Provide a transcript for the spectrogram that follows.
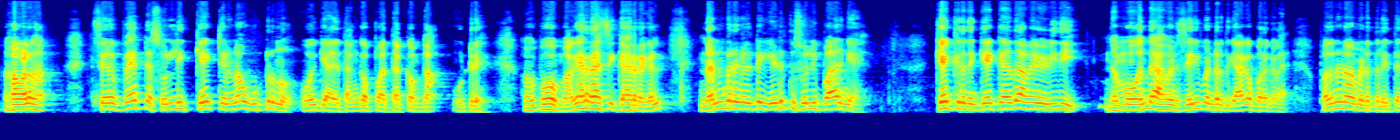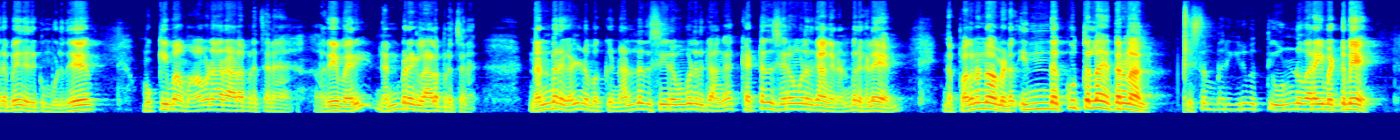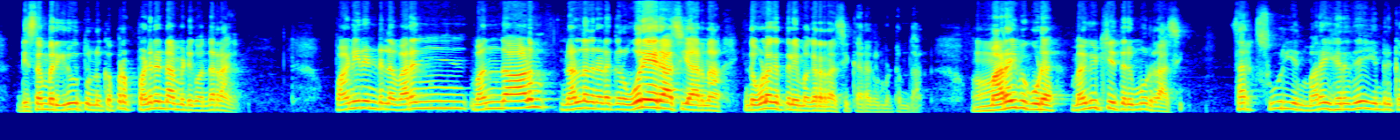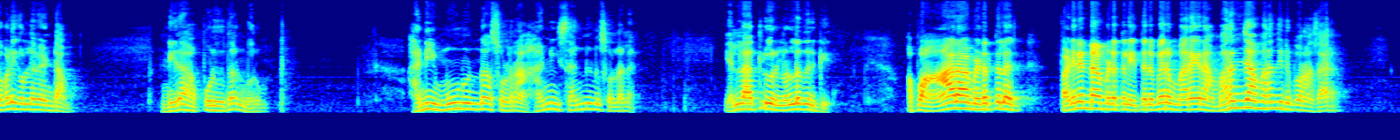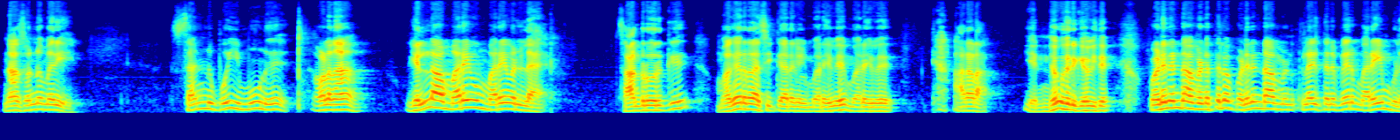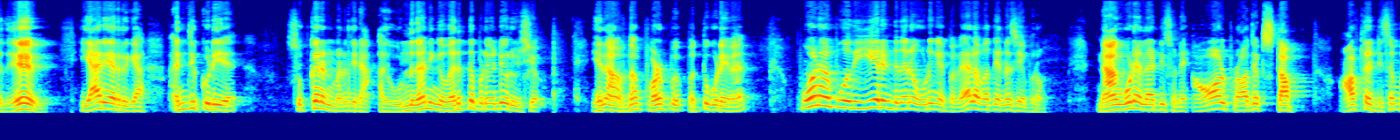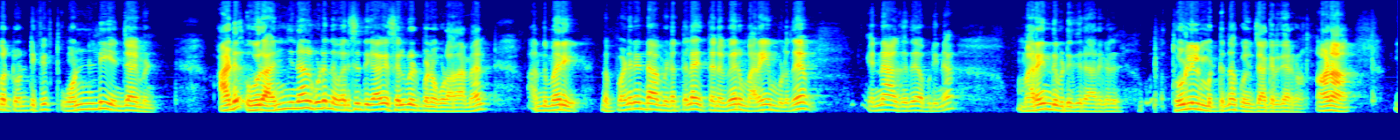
அவ்வளோதான் சில பேர்கிட்ட சொல்லி கேட்கலன்னா விட்டுருணும் ஓகே அது தங்கப்பா தக்கம் தான். விட்டுரு. அப்போது மகர ராசிக்காரர்கள் நண்பர்கள்ட்ட எடுத்து சொல்லி பாருங்கள் கேட்குறது கேட்காது அவன் விதி. நம்ம வந்து அவனை சரி பண்ணுறதுக்காக பிறக்கல. பதினொன்றாம் இடத்துல இத்தனை பேர் இருக்கும் பொழுது முக்கியமாக மாமனாரால் பிரச்சனை அதே மாதிரி நண்பர்களால் பிரச்சனை. நண்பர்கள் நமக்கு நல்லது செய்கிறவங்களும் இருக்காங்க கெட்டது செய்கிறவங்களும் இருக்காங்க. நண்பர்களே இந்த பதினொன்றாம் இடம் இந்த கூத்தெல்லாம் எத்தனை நாள்? டிசம்பர் இருபத்தி ஒன்று வரை மட்டுமே. டிசம்பர் இருபத்தொன்னுக்கு அப்புறம் பன்னிரெண்டாம் வீட்டுக்கு வந்துடுறாங்க. பனிரெண்டில் வரஞ் வந்தாலும் நல்லது நடக்கிற ஒரே ராசி யாருன்னா இந்த உலகத்திலே மகர ராசிக்காரர்கள் மட்டும்தான். மறைவு கூட மகிழ்ச்சியை தரும் ஒரு ராசி. சார் சூரியன் மறைகிறதே என்று கவலை கொள்ள வேண்டாம். நிலா அப்பொழுதுதான் வரும். ஹனி மூணுன்னு தான் சொல்கிறான் ஹனி சன்னுன்னு சொல்லலை. எல்லாத்துலேயும் ஒரு நல்லது இருக்குது அப்போ ஆறாம் இடத்துல பன்னிரெண்டாம் இடத்துல இத்தனை பேர் மறைகிறான் மறைஞ்சா மறைஞ்சிட்டு போகிறான் சார். நான் சொன்ன மாதிரி சன்னு போய் மூணு அவ்வளோதான் எல்லா மறைவும் மறைவல்ல. சான்றோருக்கு மகர ராசிக்காரர்கள் மறைவே மறைவு. அடடா. என்ன ஒரு கவிதை. பன்னிரெண்டாம் இடத்துல பன்னிரெண்டாம் இடத்துல இத்தனை பேர் மறையும் பொழுது யார் யார் இருக்கா? அஞ்சு கூடிய சுக்கரன் மறைஞ்சிட்டான். அது ஒன்று தான் நீங்கள் வருத்தப்பட வேண்டிய ஒரு விஷயம். ஏன்னா அவன் தான் பொழப்பு பத்து கூடையவன் போனால் போது இயர் ரெண்டு தானே விடுங்க இப்போ வேலை பார்த்து என்ன செய்ய போகிறோம் நான் கூட எல்லாத்தையும் சொன்னேன் all project stop after December twenty fifth only enjoyment அடு ஒரு அஞ்சு நாள் கூட இந்த வருஷத்துக்காக செலிப்ரேட் பண்ணக்கூடாதா மேன் அந்த மாதிரி இந்த பன்னிரெண்டாம் இடத்துல இத்தனை பேர் மறையும் பொழுது என்ன ஆகுது அப்படின்னா மறைந்து விடுகிறார்கள். தொழில் மட்டும்தான் கொஞ்சம் ஜாக்கிரதையாக இருக்கணும். ஆனால்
